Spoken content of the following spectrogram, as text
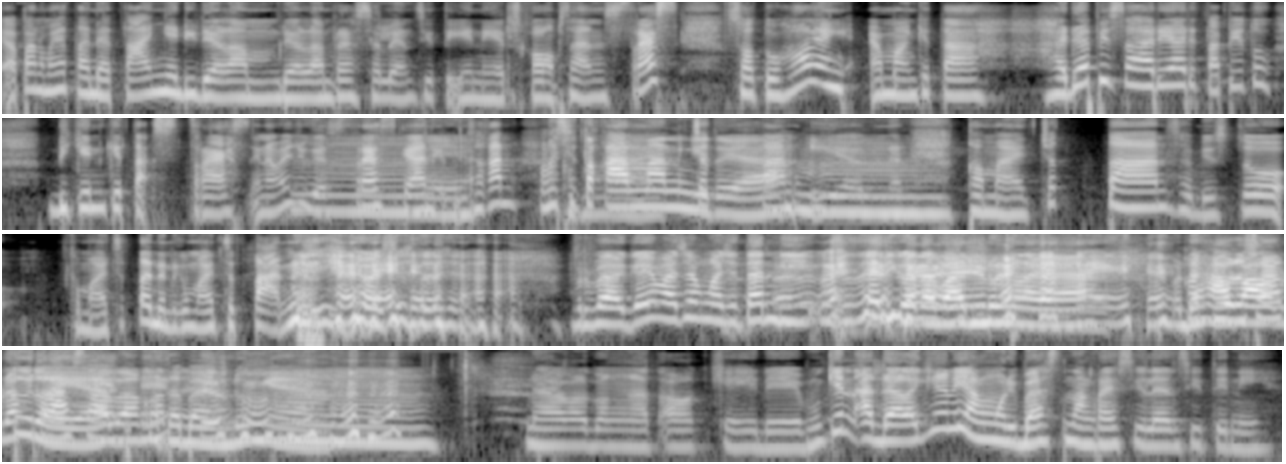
apa namanya tanda tanya di dalam dalam resiliency ini terus kalau misalkan stres suatu hal yang emang kita hadapi sehari-hari tapi itu bikin kita stres Ini namanya juga stres kan Hmm, iya. misalkan Ngasih tekanan gitu ya. kemacetan, iya benar Hmm. kemacetan habis itu kemacetan dan kemacetan Iya, berbagai macam kemacetan di khususnya di kota Bandung lah ya. Udah hafal, satu udah lah kerasa ya, banget kota Bandung ya. Hmm. Udah hafal banget. Oke deh. Mungkin ada lagi kan yang mau dibahas tentang resilience itu nih.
